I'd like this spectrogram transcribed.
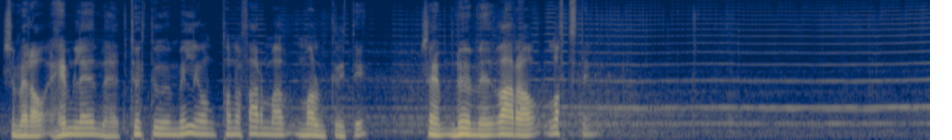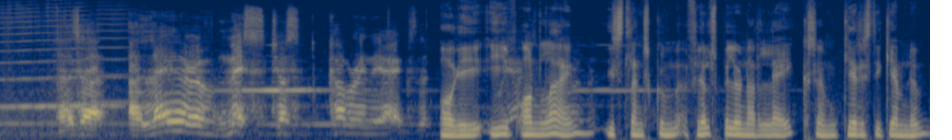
sem er á heimleið með 20 miljón tonna farm af málmgríti sem numið var á loftsteini. There's a, a layer of mist just Og í EVE Online, íslenskum fjölspillunar leik sem gerist í gemnum,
